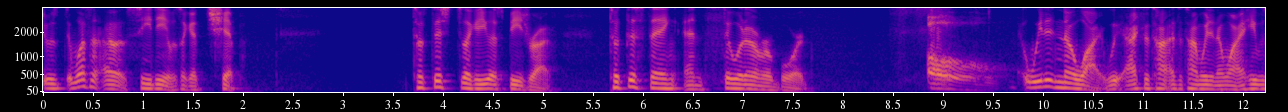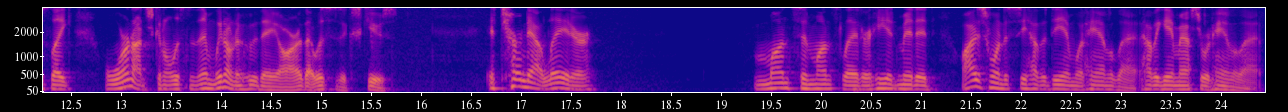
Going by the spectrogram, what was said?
it was it wasn't a CD, it was like a chip. Took this like a USB drive. Took this thing and threw it overboard oh, we didn't know why. We at the time at the time we didn't know why. He was like, well, "We're not just going to listen to them. We don't know who they are." That was his excuse. It turned out later, months and months later, he admitted, well, "I just wanted to see how the DM would handle that, how the game master would handle that."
